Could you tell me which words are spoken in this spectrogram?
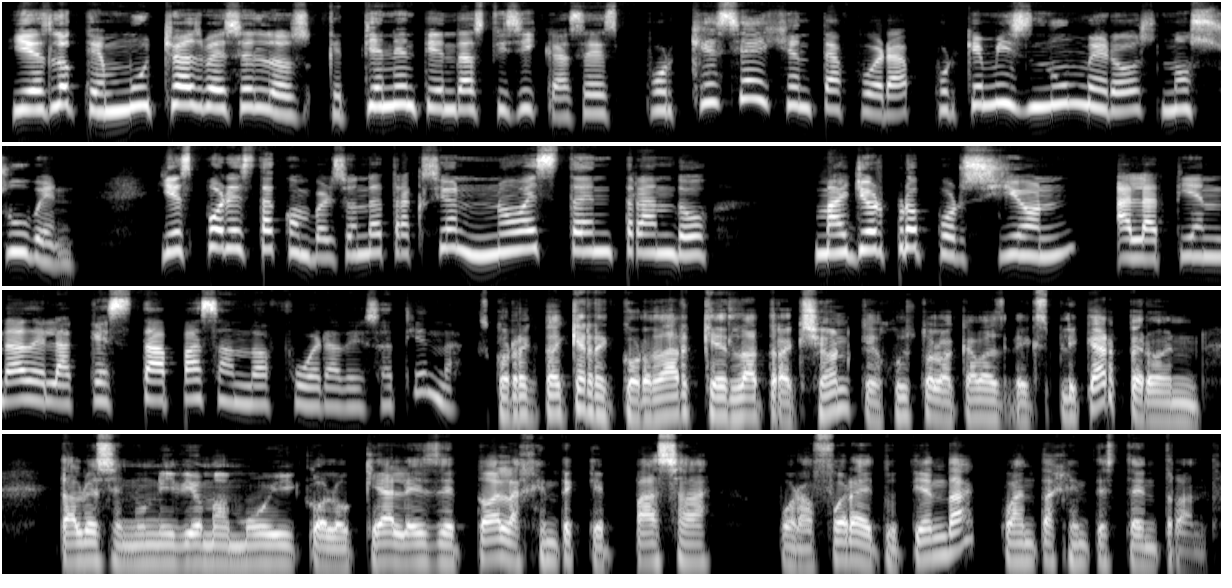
Y es lo que muchas veces los que tienen tiendas físicas es, ¿por qué si hay gente afuera? ¿Por qué mis números no suben? Y es por esta conversión de atracción. No está entrando mayor proporción a la tienda de la que está pasando afuera de esa tienda. Es correcto, hay que recordar qué es la atracción, que justo lo acabas de explicar, pero en tal vez en un idioma muy coloquial es de toda la gente que pasa por afuera de tu tienda, cuánta gente está entrando.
